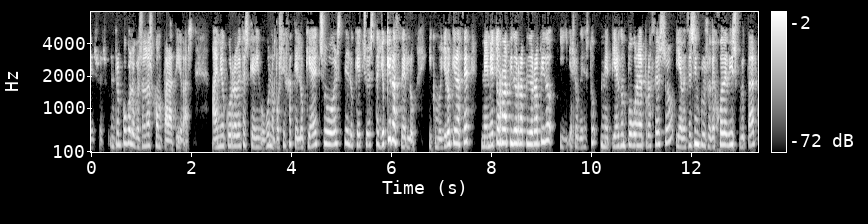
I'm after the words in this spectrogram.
Eso es. Entra un poco lo que son las comparativas. A mí me ocurre a veces que digo, bueno, pues fíjate, lo que ha hecho este, lo que ha hecho esta, yo quiero hacerlo. Y como yo lo quiero hacer, me meto rápido, rápido, rápido, y es lo que dices tú, me pierdo un poco en el proceso y a veces incluso dejo de disfrutar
